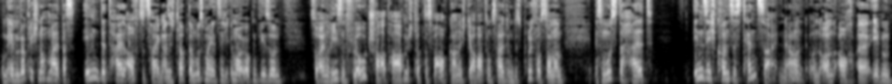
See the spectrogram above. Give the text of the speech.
um eben wirklich noch mal das im Detail aufzuzeigen. Also ich glaube, da muss man jetzt nicht immer irgendwie so ein so einen riesen Flowchart haben. Ich glaube, das war auch gar nicht die Erwartungshaltung des Prüfers, sondern es musste halt in sich konsistent sein, ja, und, und, und auch äh, eben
